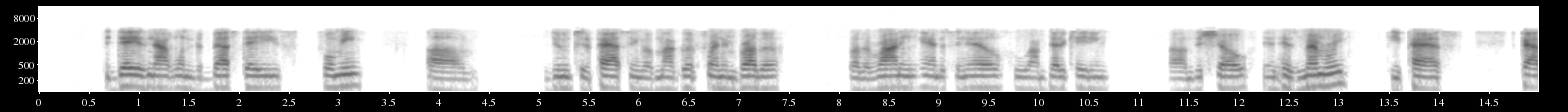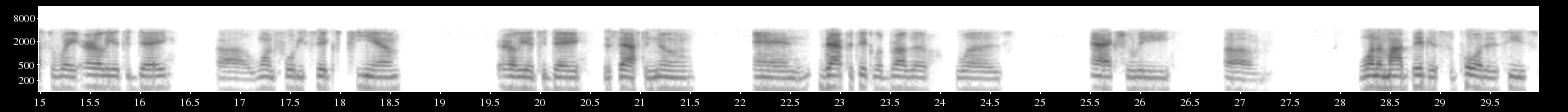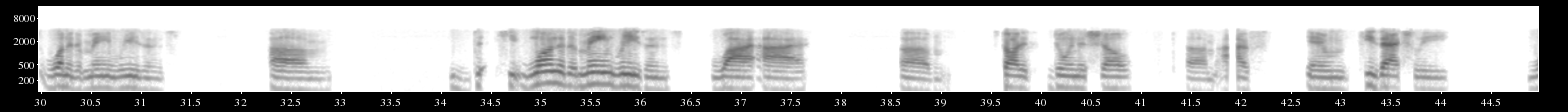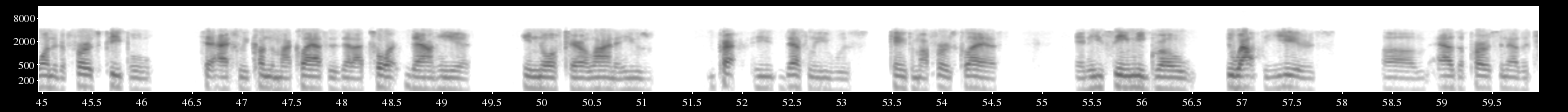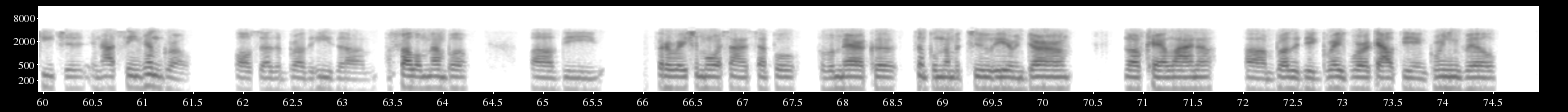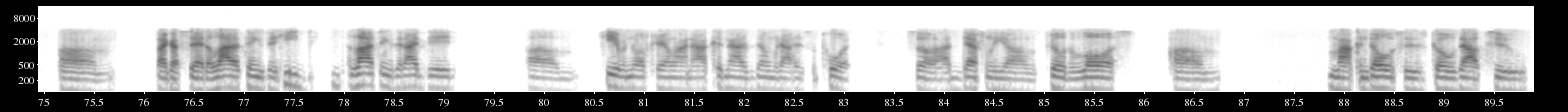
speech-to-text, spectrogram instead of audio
today is not one of the best days for me um, due to the passing of my good friend and brother, Brother Ronnie Anderson El., who I'm dedicating um, this show in his memory. He passed passed away earlier today, uh, 1:46 p.m. earlier today, this afternoon, and that particular brother was actually um, one of my biggest supporters. He's one of the main reasons. Um, he one of the main reasons why I um, started doing this show. Um, I've and he's actually one of the first people to actually come to my classes that I taught down here in North Carolina. He was he definitely was came to my first class, and he's seen me grow throughout the years um, as a person, as a teacher, and I've seen him grow also as a brother. He's um, a fellow member of the Federation Moorish Science Temple of America, Temple Number Two here in Durham, North Carolina. Um, brother did great work out there in Greenville. Um, like I said, a lot of things that he, a lot of things that I did um, here in North Carolina, I could not have done without his support. So I definitely um, feel the loss. Um, my condolences goes out to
